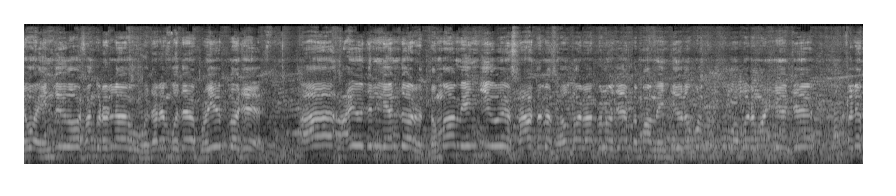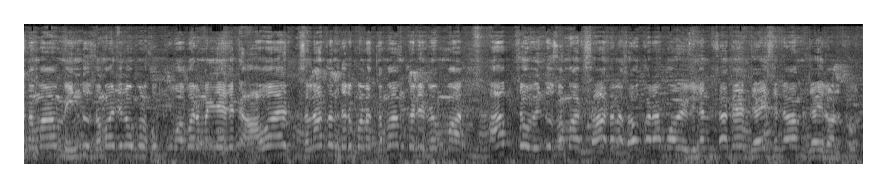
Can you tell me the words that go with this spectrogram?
એવા હિન્દુ યુવા સંગઠનના વધારેમાં વધારે પ્રયત્નો છે. આ આયોજનની અંદર તમામ એનજીઓએ સાથ અને સહકાર આપેલો છે. તમામ એનજીઓનો પણ ખૂબ ખૂબ આભાર માન્યા છે અને તમામ હિન્દુ સમાજનો પણ ખૂબ ખૂબ આભાર માન્યા છે કે આવા સનાતન ધર્મના તમામ કાર્યક્રમમાં આપ સૌ હિન્દુ સમાજ સાથ અને સહકાર આપવા વિનંતી સાથે જય શ્રી રામ, જય રણછોડ.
